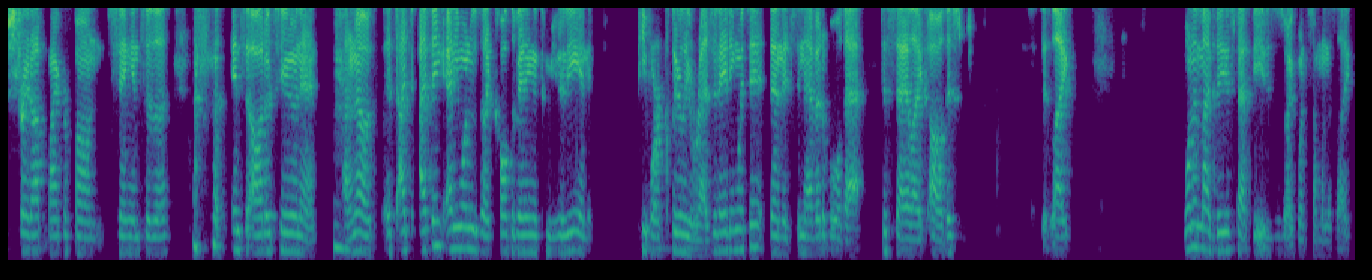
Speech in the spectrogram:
straight up microphone sing into the into auto tune and I don't know. It's I, I think anyone who's like cultivating a community and people are clearly resonating with it then it's inevitable that to say like oh this like one of my biggest pet peeves is like when someone is like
